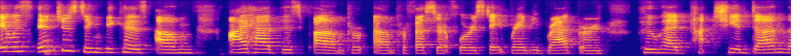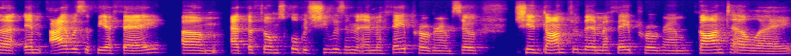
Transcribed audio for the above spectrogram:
it was interesting because um, I had this um, pr- um, professor at Florida State, Brandy Bradburn, who had she had done the I was a BFA um, at the film school, but she was in the MFA program. So she had gone through the MFA program, gone to LA.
